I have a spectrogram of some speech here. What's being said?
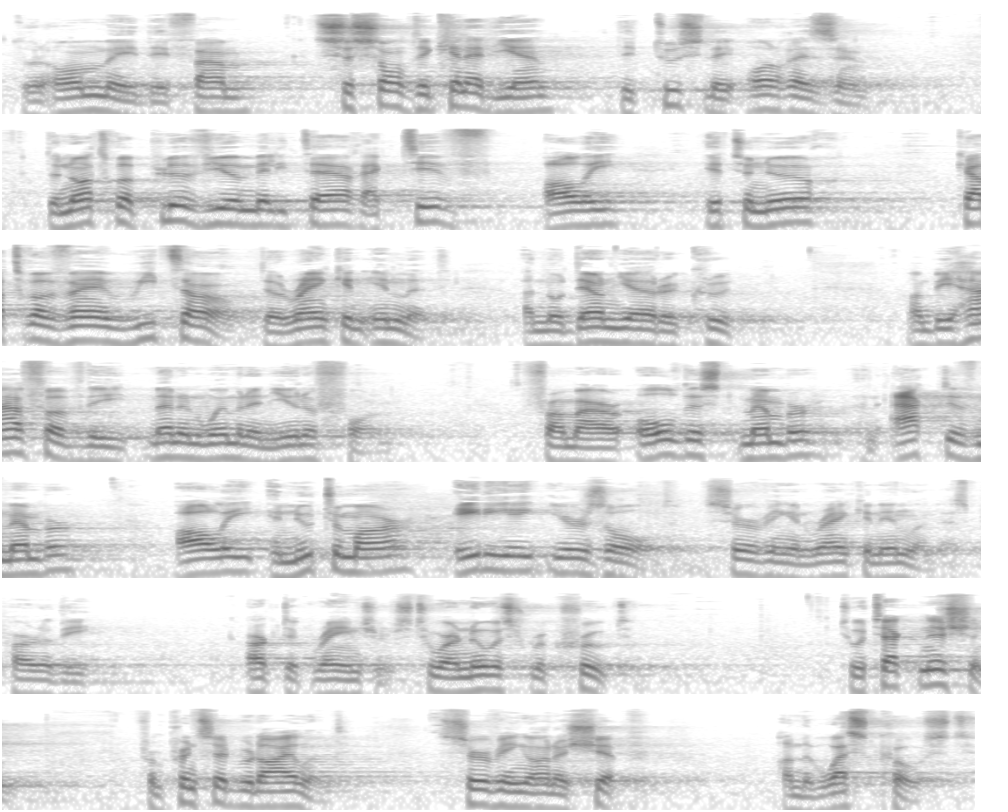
d'hommes et de femmes. Ce sont des Canadiens de tous les horizons. De notre plus vieux militaire actif, Ollie Ittenur, 88 ans de Rankin Inlet, à nos dernières recrues. On behalf of the men and women in uniform, from our oldest member, an active member, Ollie Inutamar, 88 years old, serving in Rankin Inlet as part of the Arctic Rangers, to our newest recruit, to a technician from Prince Edward Island, serving on a ship on the west coast,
